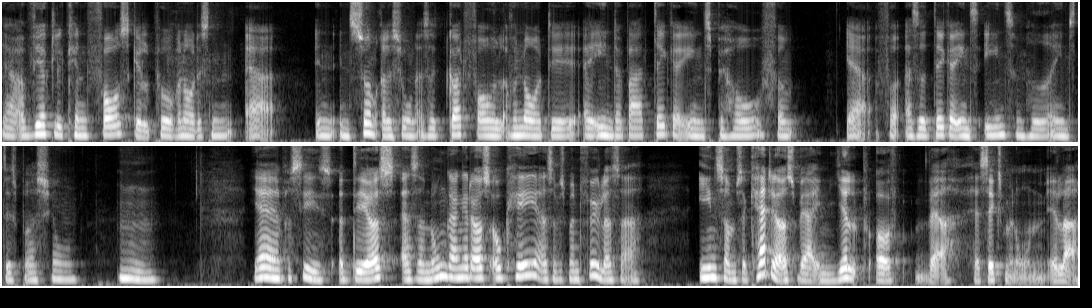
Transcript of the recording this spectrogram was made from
Ja, og virkelig kende forskel på, hvornår det sådan er en, en sund relation, altså et godt forhold, og hvornår det er en, der bare dækker ens behov for, ja, for, altså dækker ens ensomhed og ens desperation. Mm. Ja, ja, præcis. Og det er også, altså nogle gange er det også okay, altså hvis man føler sig ensom, så kan det også være en hjælp at være, have sex med nogen, eller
